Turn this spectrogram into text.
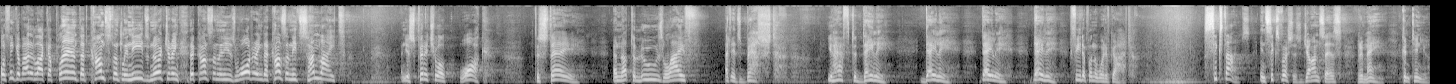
Or think about it like a plant that constantly needs nurturing, that constantly needs watering, that constantly needs sunlight. And your spiritual walk to stay and not to lose life at its best. You have to daily, daily, daily, daily feed upon the Word of God. Six times in six verses, John says, remain, continue,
